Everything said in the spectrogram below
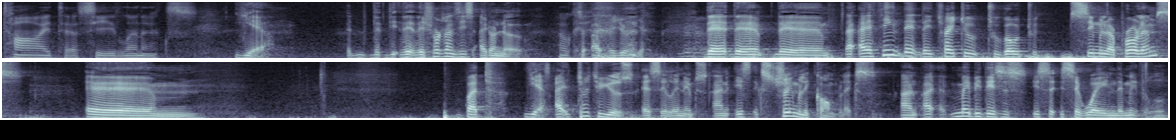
tie to SE Linux? Yeah. The, the, the short answer is I don't know. Okay. So, uh, yeah. the, the, the, I think they, they try to, to go to similar problems. Um, but yes, I try to use SE Linux, and it's extremely complex. And I, maybe this is, is, is a way in the middle,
